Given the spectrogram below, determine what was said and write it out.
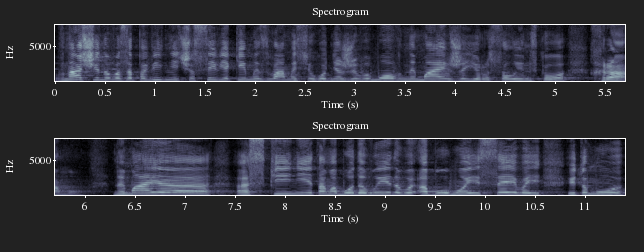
В наші новозаповідні часи, в які ми з вами сьогодні живемо, немає вже Єрусалимського храму, немає е, Скинії там, або Давидової, або Моїсеєвої. І тому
